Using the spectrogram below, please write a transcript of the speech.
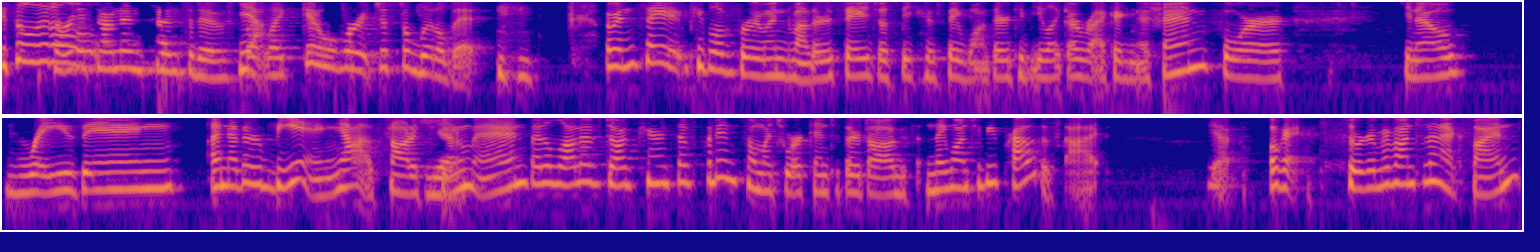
it's a little Sorry to sound insensitive, but Yeah. like get over it just a little bit. I wouldn't say people have ruined Mother's Day just because they want there to be like a recognition for, you know, raising another being. Yeah, it's not a Yeah. human, but a lot of dog parents have put in so much work into their dogs and they want to be proud of that. Yeah. Okay, so we're gonna move on to the next one.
